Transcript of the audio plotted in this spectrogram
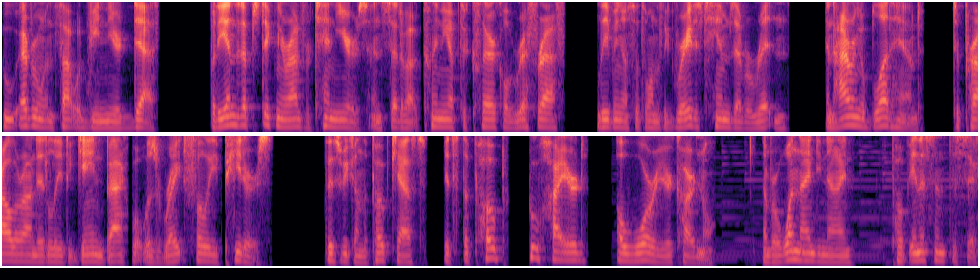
who everyone thought would be near death, but he ended up sticking around for 10 years and set about cleaning up the clerical riffraff, leaving us with one of the greatest hymns ever written, and hiring a bloodhound to prowl around Italy to gain back what was rightfully Peter's. This week on the Popecast, it's the Pope who hired a warrior cardinal. Number 199, Pope Innocent VI.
